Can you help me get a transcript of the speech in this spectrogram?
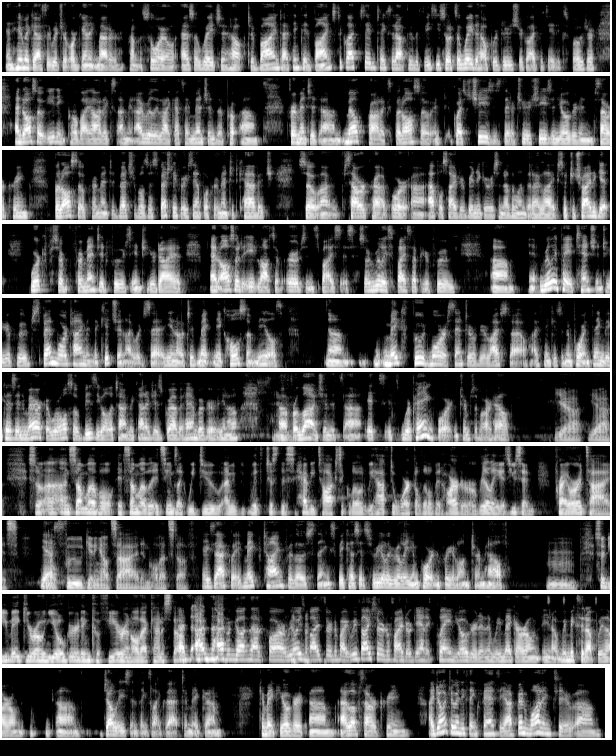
and humic acid, which are organic matter from the soil, as a way to help to bind. I think it binds to glyphosate and takes it out through the feces. So it's a way to help reduce your glyphosate exposure. And also eating probiotics. I mean, I really like, as I mentioned, the pro, um, fermented um, milk products, but also, and of course, cheese is there too cheese and yogurt and sour cream, but also fermented vegetables, especially, for example, fermented cabbage. So, uh, sauerkraut or uh, apple cider vinegar is another one that I like. So, to try to get work fermented foods into your diet and also to eat lots of herbs and spices. So, really spice up your food. Um, really pay attention to your food. Spend more time in the kitchen, I would say, you know, to make, make wholesome meals um, make food more a center of your lifestyle. I think is an important thing because in America we're all so busy all the time. We kind of just grab a hamburger, you know, mm. uh, for mm. lunch, and it's uh, it's it's we're paying for it in terms of our health. Yeah, yeah. So uh, on some level, at some level, it seems like we do. I mean, with just this heavy toxic load, we have to work a little bit harder, or really, as you said, prioritize yes. You know, food, getting outside, and all that stuff. Exactly. Make time for those things because it's really, really important for your long term health. Mm. So, do you make your own yogurt and kefir and all that kind of stuff? I, I haven't gone that far. We always buy certified. We buy certified organic plain yogurt, and then we make our own. You know, we mix it up with our own um, jellies and things like that to make um, to make yogurt. Um, I love sour cream. I don't do anything fancy. I've been wanting to. Um,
